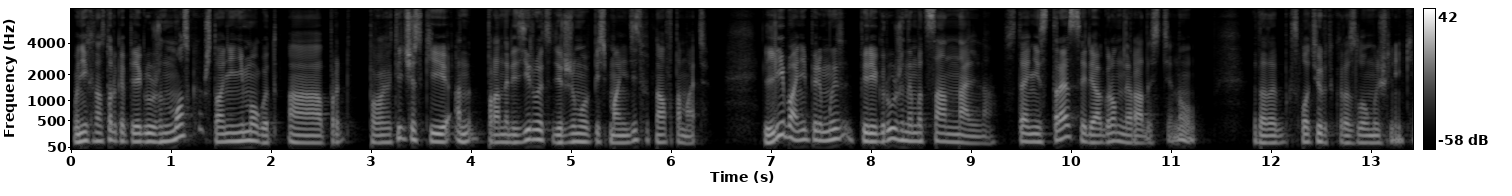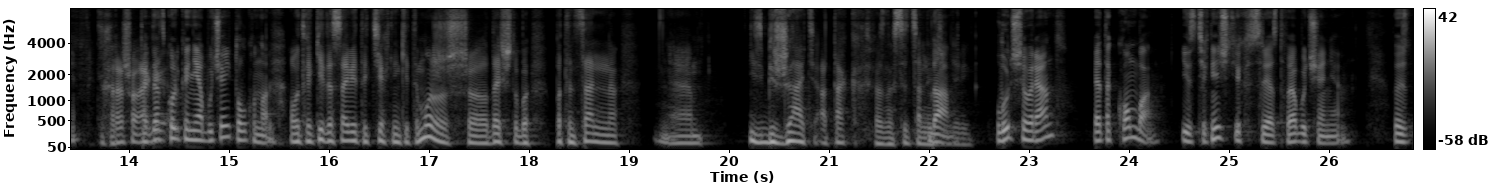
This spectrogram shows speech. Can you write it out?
У них настолько перегружен мозг, что они не могут а, практически ан- проанализировать содержимое письма, они действуют на автомате. Либо они перегружены эмоционально, в состоянии стресса или огромной радости. Ну, это эксплуатируют как раз злоумышленники. Хорошо. а Тогда как- сколько не обучай, толку ноль. А вот какие-то советы техники ты можешь э, дать, чтобы потенциально э, избежать атак, связанных с социальной Да. инженерией? Лучший вариант — это комбо из технических средств и обучения. То есть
